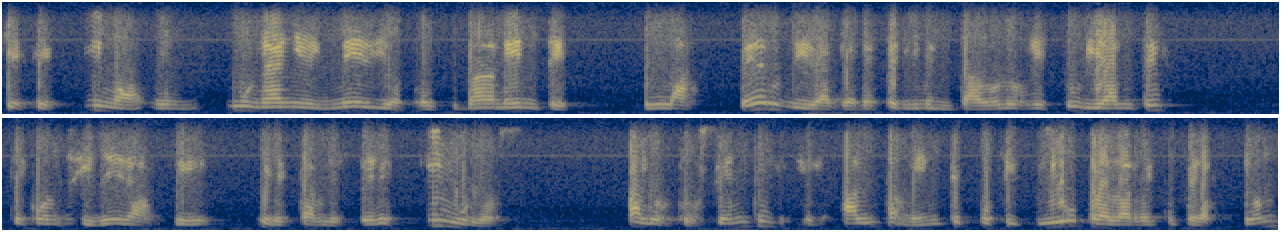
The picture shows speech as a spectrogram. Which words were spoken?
que se estima en un año y medio aproximadamente la pérdida que han experimentado los estudiantes, se considera que el establecer estímulos a los docentes es altamente positivo para la recuperación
